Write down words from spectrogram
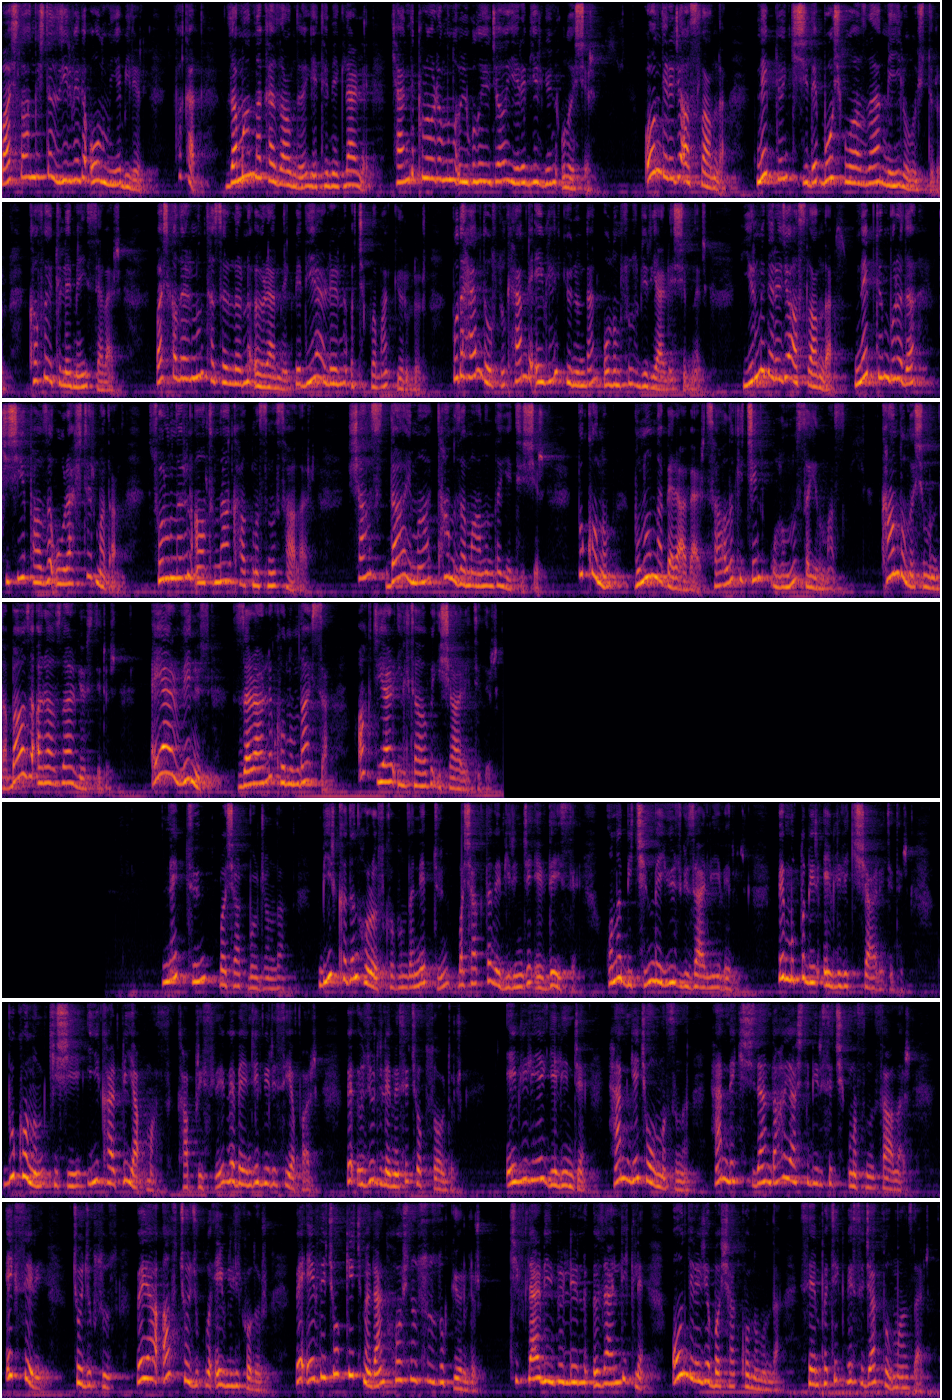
Başlangıçta zirvede olmayabilir. Fakat zamanla kazandığı yeteneklerle kendi programını uygulayacağı yere bir gün ulaşır. 10 derece aslanda. Neptün kişide boş boğazlığa meyil oluşturur. Kafa ütülemeyi sever. Başkalarının tasarılarını öğrenmek ve diğerlerini açıklamak görülür. Bu da hem dostluk hem de evlilik yönünden olumsuz bir yerleşimdir. 20 derece aslanda. Neptün burada kişiyi fazla uğraştırmadan sorunların altından kalkmasını sağlar. Şans daima tam zamanında yetişir. Bu konum bununla beraber sağlık için olumlu sayılmaz. Kan dolaşımında bazı arazlar gösterir. Eğer Venüs zararlı konumdaysa akciğer iltihabı işaretidir. Neptün Başak Burcu'nda. Bir kadın horoskobunda Neptün Başak'ta ve birinci evde ise ona biçim ve yüz güzelliği verir ve mutlu bir evlilik işaretidir. Bu konum kişiyi iyi kalpli yapmaz, kaprisli ve bencil birisi yapar ve özür dilemesi çok zordur. Evliliğe gelince hem geç olmasını hem de kişiden daha yaşlı birisi çıkmasını sağlar. Ekseri, çocuksuz veya az çocuklu evlilik olur ve evde çok geçmeden hoşnutsuzluk görülür. Çiftler birbirlerini özellikle 10 derece başak konumunda sempatik ve sıcak bulmazlar.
